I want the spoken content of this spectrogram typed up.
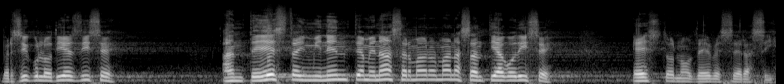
Versículo 10 dice, ante esta inminente amenaza, hermano, hermana, Santiago dice, esto no debe ser así.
